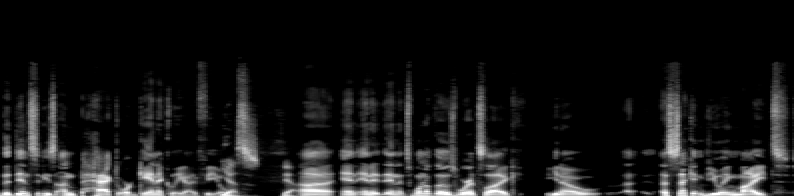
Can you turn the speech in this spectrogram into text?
the density's unpacked organically. I feel yes. Yeah. uh, and and it and it's one of those where it's like you know a, a second viewing might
